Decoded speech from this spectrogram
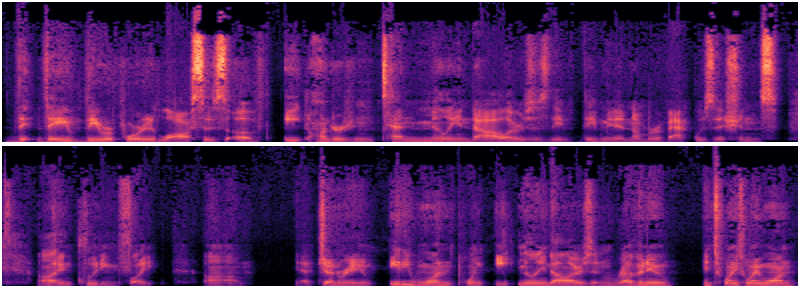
they, they they reported losses of eight hundred and ten million dollars as they've they've made a number of acquisitions, uh, including FITE. Um, yeah, generating eighty one point eight million dollars in revenue in 2021,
